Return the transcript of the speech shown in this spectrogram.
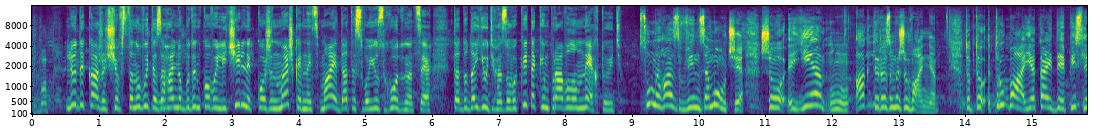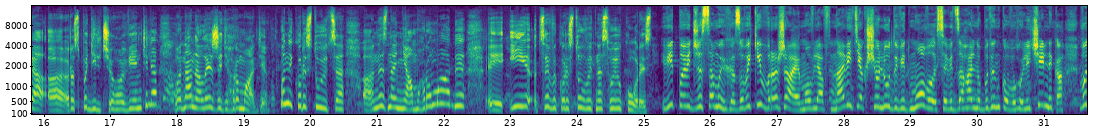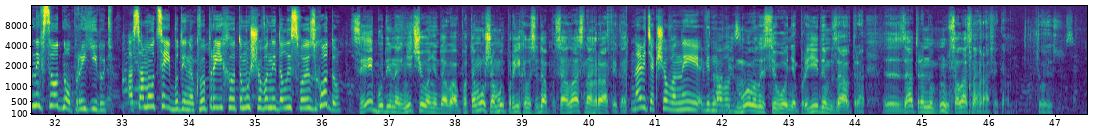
Люди кажуть, що встановити загальнобудинковий лічильник кожен мешканець має дати свою згоду на це. Та додають, газовики таким правилом нехтують. Суми газ він замовчує, що є акти розмежування. Тобто труба, яка йде після е, розподільчого вентиля, вона належить громаді. Вони користуються е, незнанням громади е, і це використовують на свою користь. Відповідь же самих газовиків вражає, мовляв, навіть якщо люди відмовилися від загальнобудинкового лічильника, вони все одно приїдуть. А саме у цей будинок ви приїхали, тому що вони дали свою згоду, Цей будинок нічого не давав, тому що ми приїхали сюди согласно графіка. навіть якщо вони відмовилися. Відмовились сьогодні, приїдемо завтра. Е, Завтра, ну, ну согласно графіка. Тобто,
